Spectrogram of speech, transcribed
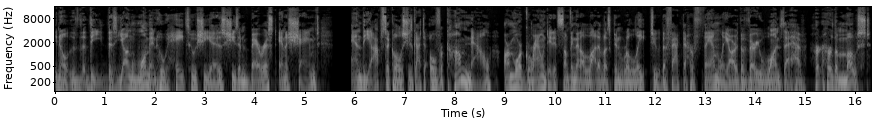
you know the, the this young woman who hates who she is she's embarrassed and ashamed and the obstacles she's got to overcome now are more grounded it's something that a lot of us can relate to the fact that her family are the very ones that have hurt her the most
